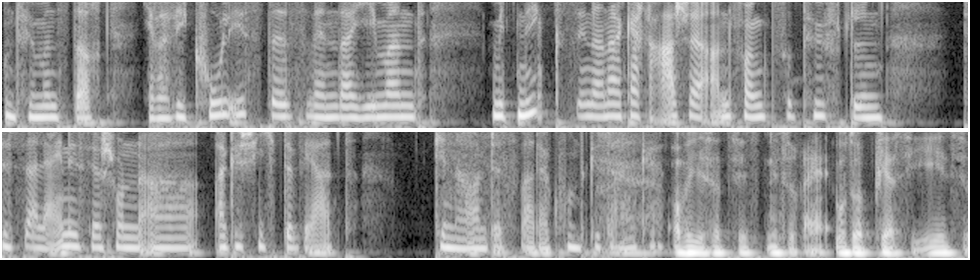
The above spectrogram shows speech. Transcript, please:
Und wir haben uns gedacht, ja, aber wie cool ist es, wenn da jemand mit nichts in einer Garage anfängt zu tüfteln. Das allein ist ja schon äh, eine Geschichte wert. Genau, und das war der Grundgedanke. Aber ihr seid jetzt nicht rein, oder per se jetzt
